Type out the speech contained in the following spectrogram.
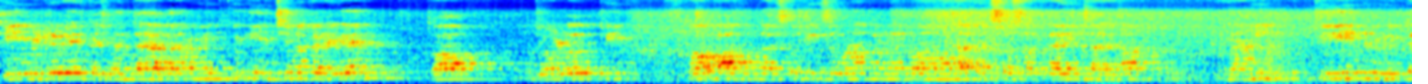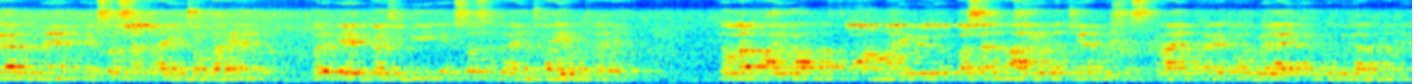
तीन मीटर का एक गज बनता है। अगर हम इनको इंच में करेंगे तो आप जोड़ लो तीन तो आप अंदर इसको तीन से गुणा करने पर हमारा एक सौ सत्रह इंच आएगा। यानी तीन मीटर में एक सौ सत्रह इंच होता है और एक गज भी एक सौ सत्रह इंच का ही होता है। तो अगर आएगा आपको, हमारी वीडियो पसंद आई हो तो चैनल को सब्सक्राइब करें और बेल आइकन को भी दबा दें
